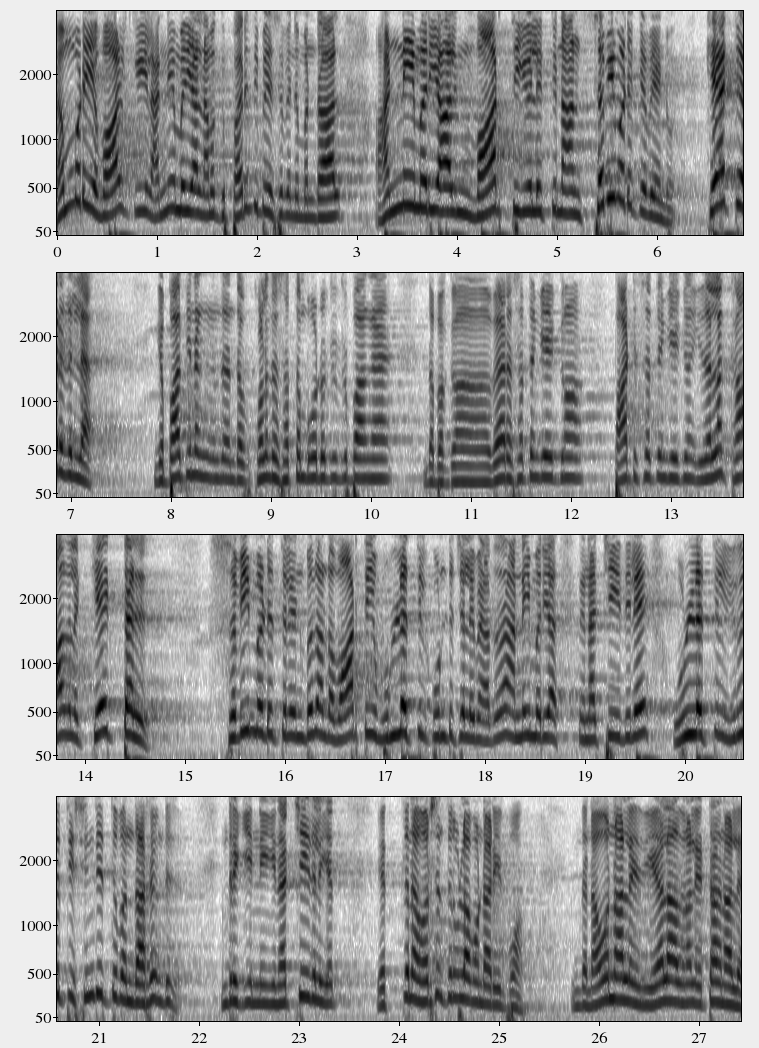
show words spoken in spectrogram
நம்முடைய வாழ்க்கையில் அன்னை மரியாள் நமக்கு பரிந்து பேச வேண்டும் என்றால் அன்னை மரியாளின் வார்த்தைகளுக்கு நான் செவிமடுக்க வேண்டும். கேட்கறது இல்லை இங்கே பார்த்தீங்கன்னா இந்த இந்த குழந்தை சத்தம் போட்டுட்டு இருப்பாங்க. இந்த பக்கம் வேறு சத்தம் கேட்கும் பாட்டு சத்தம் கேட்கும். இதெல்லாம் காதில் கேட்டல். செவிமெடுத்தல் என்பது அந்த வார்த்தையை உள்ளத்தில் கொண்டு செல்ல வேண்டும் அதுதான் அன்னை மரியாள் நச்செய்தியிலே உள்ளத்தில் இருத்தி சிந்தித்து வந்தார்கள் என்று இன்றைக்கு இன்றைக்கி நச்செய்தியில் எத் எத்தனை வருஷம் திருவிழா கொண்டாடி இருப்போம் இந்த நவநாள் இது ஏழாவது நாள் எட்டாவது நாள்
